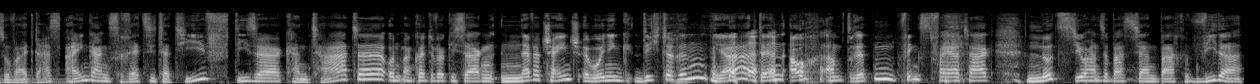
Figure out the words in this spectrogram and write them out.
Soweit das Eingangsrezitativ dieser Kantate. Und man könnte wirklich sagen, never change a winning Dichterin. Ja, denn auch am dritten Pfingstfeiertag nutzt Johann Sebastian Bach wieder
